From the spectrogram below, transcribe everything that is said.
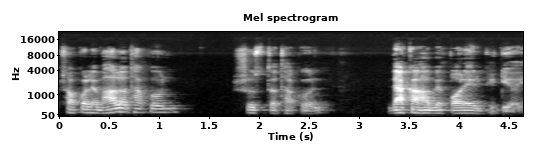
সকলে ভালো থাকুন, সুস্থ থাকুন। দেখা হবে পরের ভিডিওয়।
